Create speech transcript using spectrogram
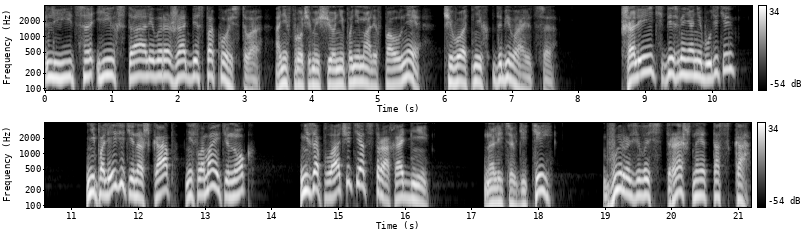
лица их стали выражать беспокойство. Они, впрочем, еще не понимали вполне, чего от них добиваются. «Шалить без меня не будете? Не полезете на шкаф, не сломаете ног? Не заплачете от страха одни?» На лицах детей выразилась страшная тоска.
